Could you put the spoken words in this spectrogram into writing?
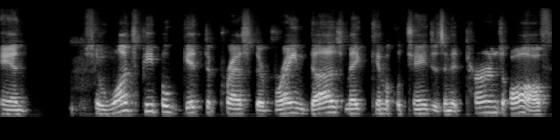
and so once people get depressed their brain does make chemical changes and it turns off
